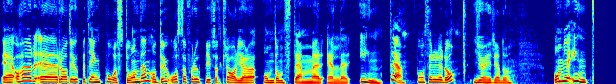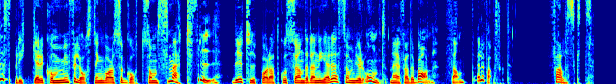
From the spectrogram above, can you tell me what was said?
Eh, och här eh, radar jag upp ett gäng påståenden och du Åsa får uppgift att klargöra om de stämmer eller inte. Åsa, är du redo? Jag är redo. Om jag inte spricker kommer min förlossning vara så gott som smärtfri. Det är typ bara att gå sönder där nere som gör ont när jag föder barn. Sant eller falskt? Falskt.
